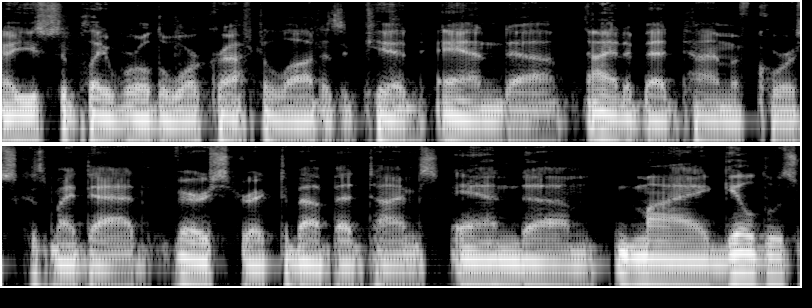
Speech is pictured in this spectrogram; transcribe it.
I used to play World of Warcraft a lot as a kid, and uh, I had a bedtime, of course, because my dad very strict about bedtimes, and um, my guild was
